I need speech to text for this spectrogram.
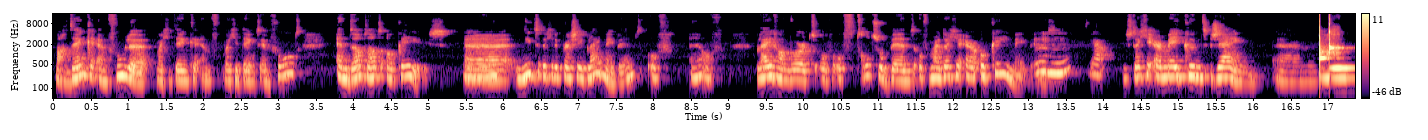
Mag denken en voelen wat je, denken en, wat je denkt en voelt. En dat dat oké is. Mhm. Eh, niet dat je er per se blij mee bent. Of, of blij van wordt of, of trots op bent, of, maar dat je er oké mee bent. Mhm. Ja. Dus dat je ermee kunt zijn. Ehm,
